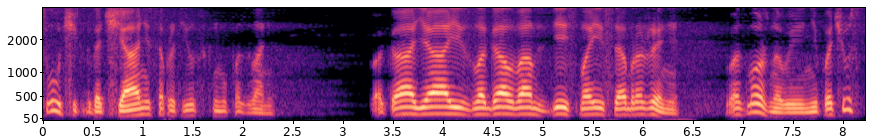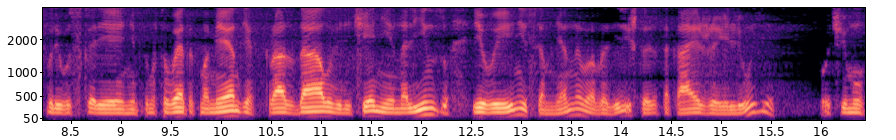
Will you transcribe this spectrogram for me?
случай, когда Чанис обратился к нему по званию. Пока я излагал вам здесь мои соображения, возможно, вы не почувствовали ускорения, потому что в этот момент я как раз дал увеличение на линзу, и вы, несомненно, вообразили, что это такая же иллюзия. Почему?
